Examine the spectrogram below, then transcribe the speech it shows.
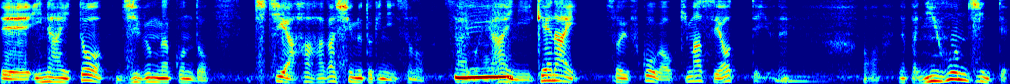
えーいないと、自分が今度、父や母が死ぬときに、その、最後に会いに行けない、そういう不幸が起きますよっていうね。だからやっぱり日本人って、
